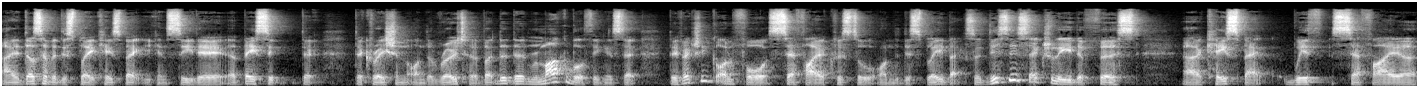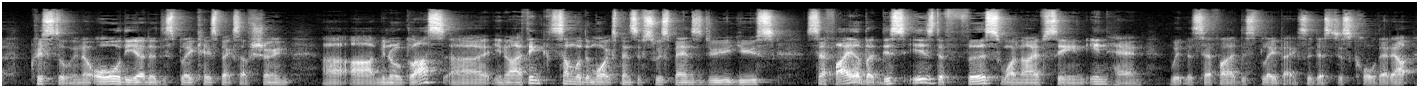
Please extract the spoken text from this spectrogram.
Uh, it does have a display case back. You can see the a basic de decoration on the rotor. But the, the, remarkable thing is that they've actually gone for sapphire crystal on the display back. So this is actually the first uh, case back with sapphire crystal. You know, all the other display case backs I've shown uh, are mineral glass. Uh, you know, I think some of the more expensive Swiss bands do use sapphire, but this is the first one I've seen in hand with the Sapphire display back. So let's just call that out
